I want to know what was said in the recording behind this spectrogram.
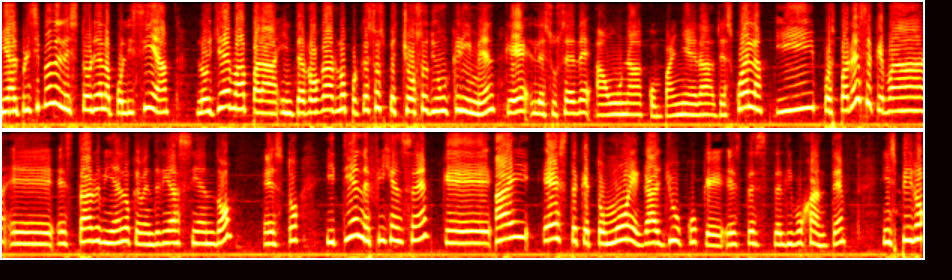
y al principio de la historia la policía lo lleva para interrogarlo porque es sospechoso de un crimen que le sucede a una compañera de escuela. Y pues parece que va a eh, estar bien lo que vendría siendo esto. Y tiene, fíjense, que hay este que tomó Gayuku, que este es el dibujante, inspiró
